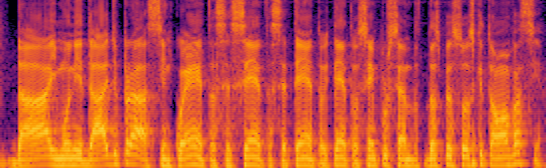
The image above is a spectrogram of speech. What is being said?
dá imunidade para 50, 60, 70, 80 ou 100% das pessoas que tomam a vacina.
